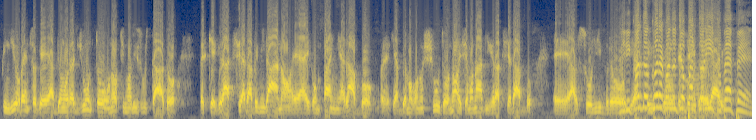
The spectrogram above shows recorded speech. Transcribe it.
Quindi io penso che abbiamo raggiunto un ottimo risultato perché grazie ad Ape Milano e ai compagni ad Abbo eh, che abbiamo conosciuto, noi siamo nati grazie ad Abbo e al suo libro... Mi ricordo ancora quando ti ho partorito. Peppe.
